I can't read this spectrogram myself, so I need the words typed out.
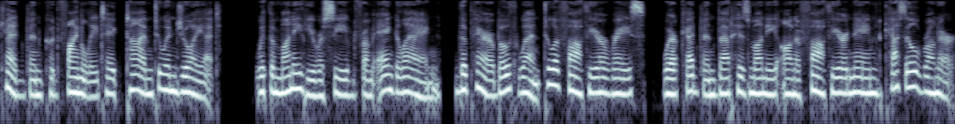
Kedpin could finally take time to enjoy it. With the money he received from Engelang, the pair both went to a Fathier race, where Kedpin bet his money on a Fathier named Castle Runner.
